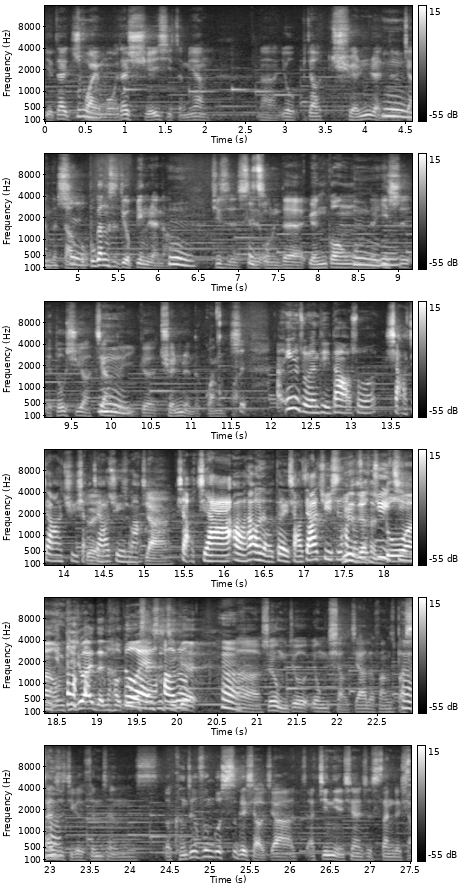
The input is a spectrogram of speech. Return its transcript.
也在揣摩，在学习怎么样，啊，有比较全人的这样的照顾，不光是只有病人哦，嗯，其实是我们的员工、我们的医师也都需要这样的一个全人的关怀。是，那因为主任提到说小家具，小家具嘛，小家，小家哦，他说对，小家具是他们的聚集啊，我们 PGY 人好多，三十几个。啊，所以我们就用小家的方式，把三十几个分成，呃，可能这个分过四个小家，啊，今年现在是三个小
